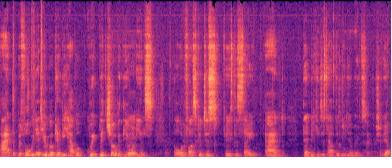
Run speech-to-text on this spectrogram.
And before we let you go can we have a quick picture with the audience? All of us could just face this side and then we can just have the media by side. Sure, yeah.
